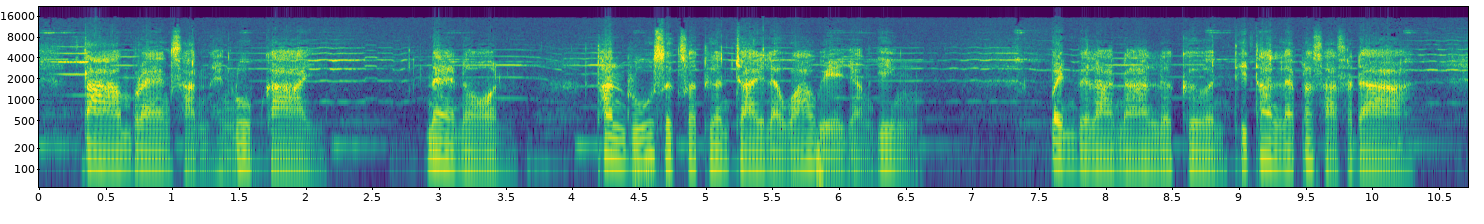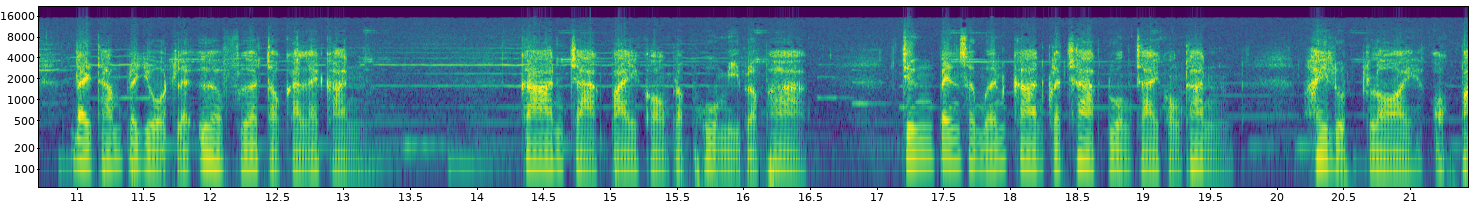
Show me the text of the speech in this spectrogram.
ๆ ตามแรงสั่นแห่งรูปกาย แน่นอน ท่านรู้สึกสะเทือนใจและว้าเหวอย่างยิ่ง เป็นเวลานานเหลือเกินที่ท่านและพระศาสดา ได้ทำประโยชน์และเอื้อเฟื้อต่อกันและกัน การจากไปของพระผู้มีพระภาค จึงเป็นเสมือนการกระชากดวงใจของท่าน ให้หลุดลอยออกไป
